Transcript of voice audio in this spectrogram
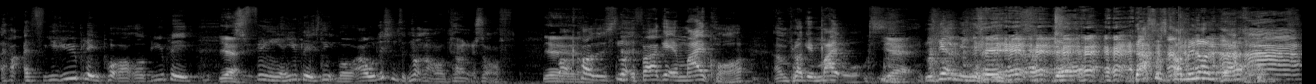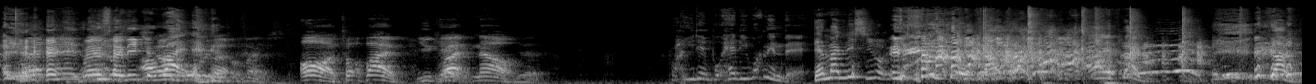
If, I, if you played Potter or if you played Yeah. Thingy and you played Sneakbo, I would listen to. Not now. I'm turning this off. Yeah, But yeah. because it's not. If I get in my car and plug in my aux. Yeah. You get me? Yeah. That's what's coming on. man. Man said he can All right. own all that. Top fives. Oh, top five. UK. Right now. Yeah. Right, you didn't put Headie One in there. Then man, listen. You know. Hey, fam. Fam.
